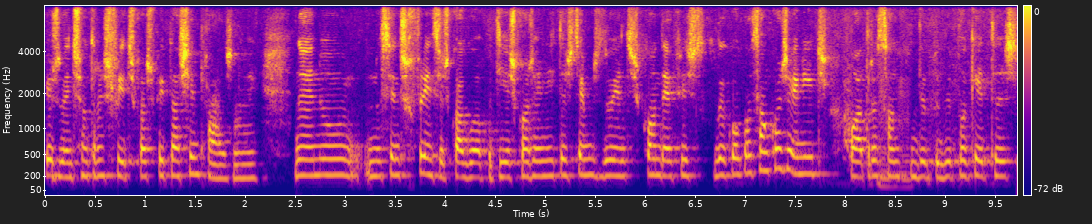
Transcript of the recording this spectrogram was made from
e os doentes são transferidos para hospitais centrais, não é? No, no centro de referência de coagulopatias congénitas temos doentes com déficit de coagulação congénitos ou atração de, de plaquetas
